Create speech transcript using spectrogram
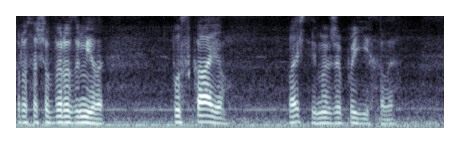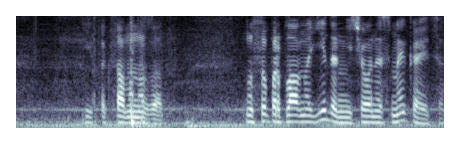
просто щоб ви розуміли. Пускаю. Бачите, ми вже поїхали. І так само назад. Ну, супер плавно їде, нічого не смикається.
